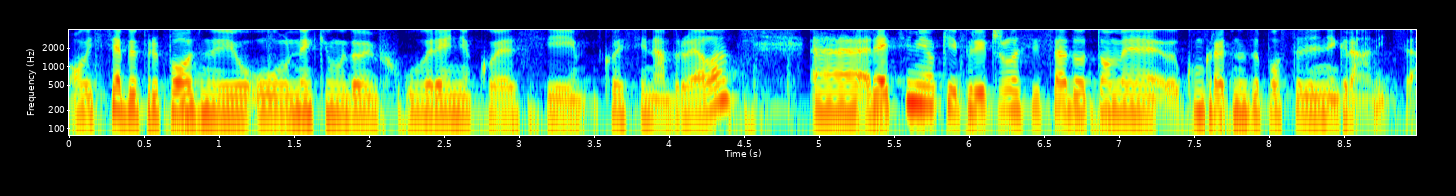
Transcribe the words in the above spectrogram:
ovi sebe prepoznaju u nekim od ovih uverenja koje si, koje si nabrojala. E, reci mi, ok, pričala si sada o tome konkretno za postavljanje granica,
